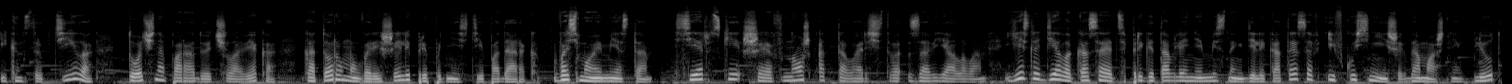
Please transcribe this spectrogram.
и конструктива точно порадует человека, которому вы решили преподнести подарок. Восьмое место. Сербский шеф-нож от товарищества Завьялова. Если дело касается приготовления мясных деликатесов и вкуснейших домашних блюд,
